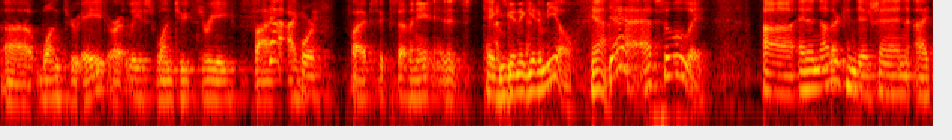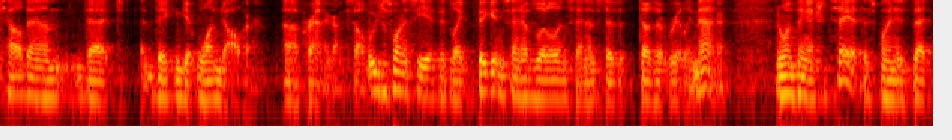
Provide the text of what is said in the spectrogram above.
uh, one through eight, or at least one, two, three, five, Yeah, I- four, five, six, seven, eight, and it takes. I'm going to get a meal. Yeah. Yeah, absolutely. Uh, in another condition, I tell them that they can get one dollar uh, per anagram solved. We just want to see if it like big incentives, little incentives, does it does it really matter? And one thing I should say at this point is that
